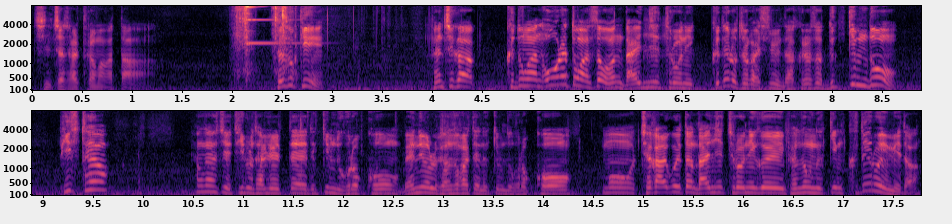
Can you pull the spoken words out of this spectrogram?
진짜 잘 들어막았다. 변속기 벤츠가 그동안 오랫동안 써온 나인지트로닉 그대로 들어가 있습니다. 그래서 느낌도 비슷해요. 평상시에 뒤로 달릴 때 느낌도 그렇고 매뉴얼로 변속할 때 느낌도 그렇고 뭐 제가 알고 있던 나인지트로닉의 변속 느낌 그대로입니다.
